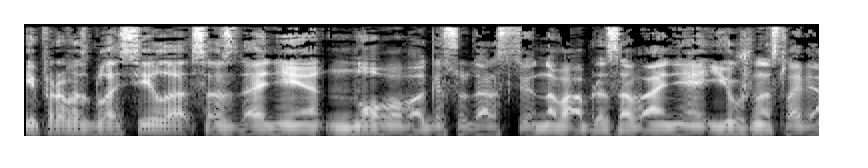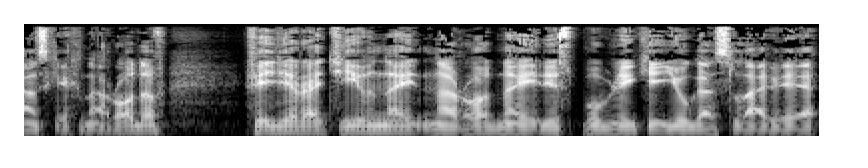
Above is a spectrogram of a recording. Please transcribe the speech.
и провозгласила создание нового государственного образования южнославянских народов Федеративной Народной Республики Югославия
